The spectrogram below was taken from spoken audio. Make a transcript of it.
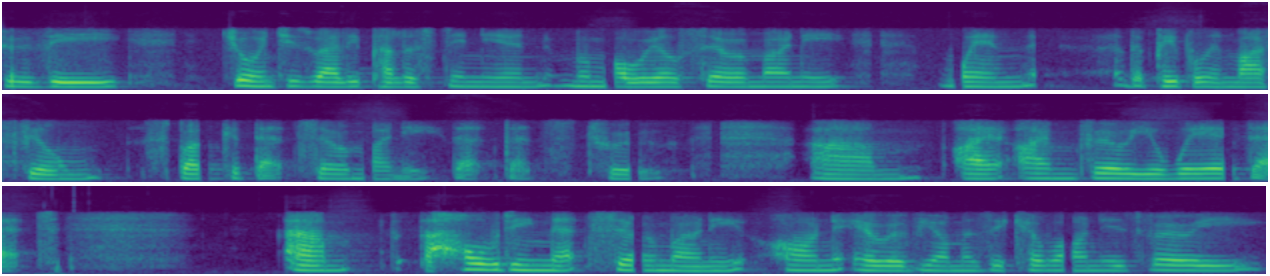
to the joint Israeli Palestinian memorial ceremony when the people in my film spoke at that ceremony. That that's true. Um, I, I'm very aware that um, holding that ceremony on Erev Yom HaZikaron is very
